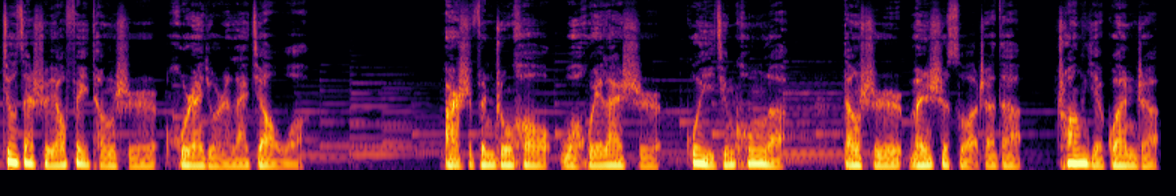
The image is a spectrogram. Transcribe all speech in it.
就在水要沸腾时，忽然有人来叫我。二十分钟后，我回来时，锅已经空了。当时门是锁着的，窗也关着。”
